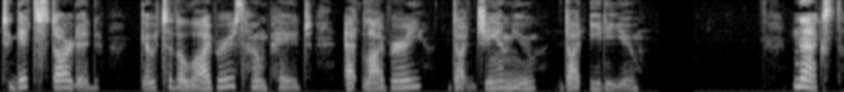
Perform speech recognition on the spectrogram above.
To get started, go to the library's homepage at library.gmu.edu. Next,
